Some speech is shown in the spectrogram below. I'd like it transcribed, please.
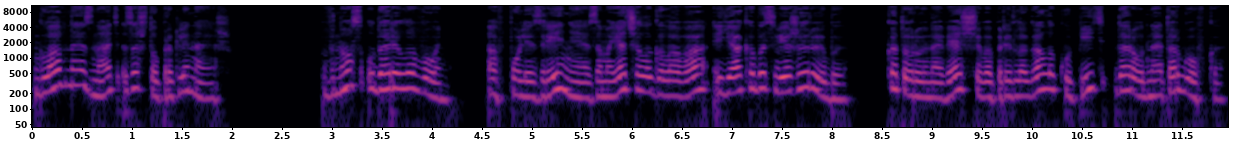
Главное знать, за что проклинаешь. В нос ударила вонь, а в поле зрения замаячила голова якобы свежей рыбы, которую навязчиво предлагала купить дородная торговка.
